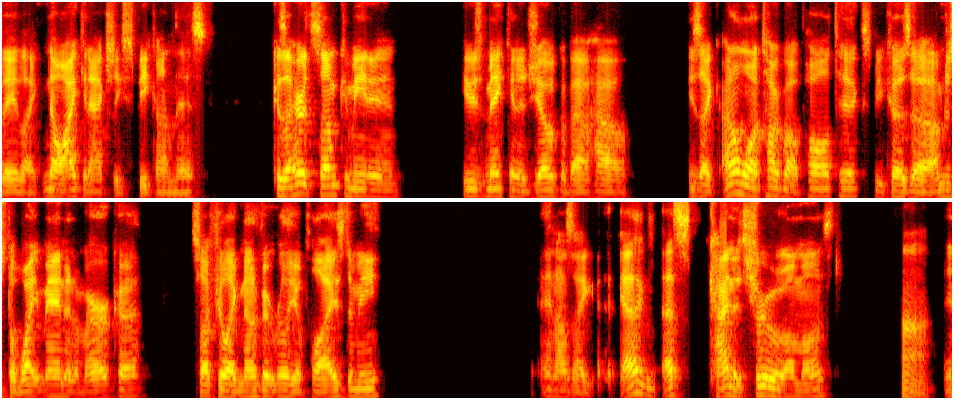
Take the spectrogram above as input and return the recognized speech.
they like, no, I can actually speak on this. Because I heard some comedian, he was making a joke about how he's like, I don't want to talk about politics because uh, I'm just a white man in America. So I feel like none of it really applies to me. And I was like, yeah, that's kind of true almost. Huh. In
